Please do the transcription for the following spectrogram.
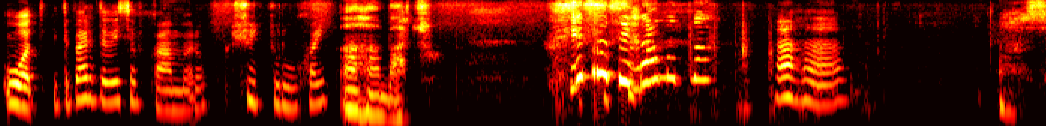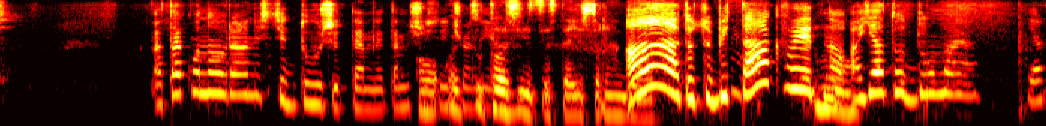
От, і тепер дивися в камеру. Чуть порухай. Ага, бачу. Хитра ти грамотна. Ага. Ось. А так воно в реальності дуже темне, там щось О, нічого от не тут є. ось звідси з тієї сторони. дивись. А, то тобі так видно. Ну. А я тут думаю, як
